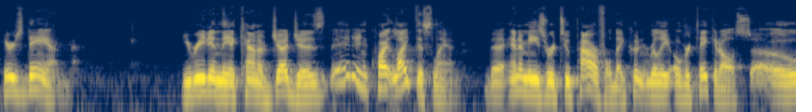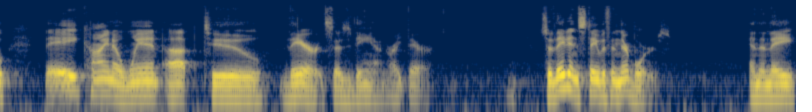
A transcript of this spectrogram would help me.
Here's Dan. You read in the account of Judges, they didn't quite like this land. The enemies were too powerful, they couldn't really overtake it all. So they kind of went up to there. It says Dan right there. So they didn't stay within their borders. And then they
